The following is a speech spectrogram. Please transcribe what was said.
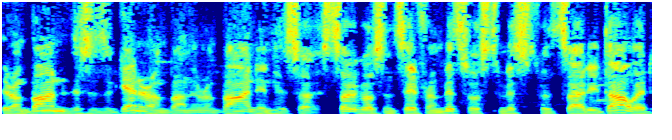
the Ramban, this is again a Ramban, the Ramban in his uh, Sargos and Sefer Mitzvos to Mitzvot Tzadi Dawid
